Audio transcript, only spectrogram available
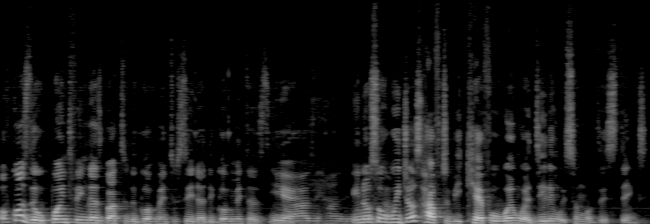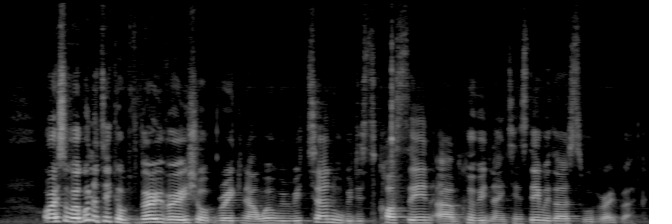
of course they will point fingers back to the government to say that the government has, you yeah, know, has you know. So we just have to be careful when we're dealing with some of these things. All right, so we're going to take a very, very short break now. When we return, we'll be discussing um, COVID-19. Stay with us. We'll be right back.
